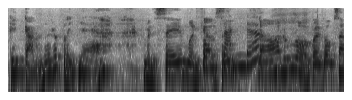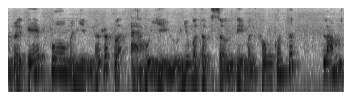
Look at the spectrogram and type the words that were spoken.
cái cảnh nó rất là giả mình xem mình cảm thấy đó. đó đúng rồi quay phong xanh rồi ghép vô mình nhìn nó rất là ảo diệu nhưng mà thật sự thì mình không có thích lắm.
